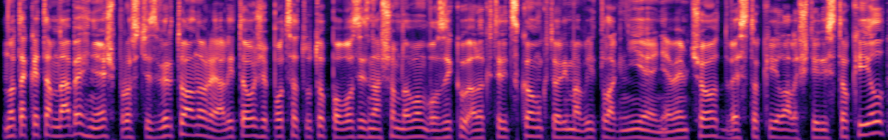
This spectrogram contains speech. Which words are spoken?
No tak keď tam nabehneš proste s virtuálnou realitou, že poď sa túto povozi s našom novom vozíku elektrickom, ktorý má výtlak nie neviem čo, 200 kg, ale 400 kg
